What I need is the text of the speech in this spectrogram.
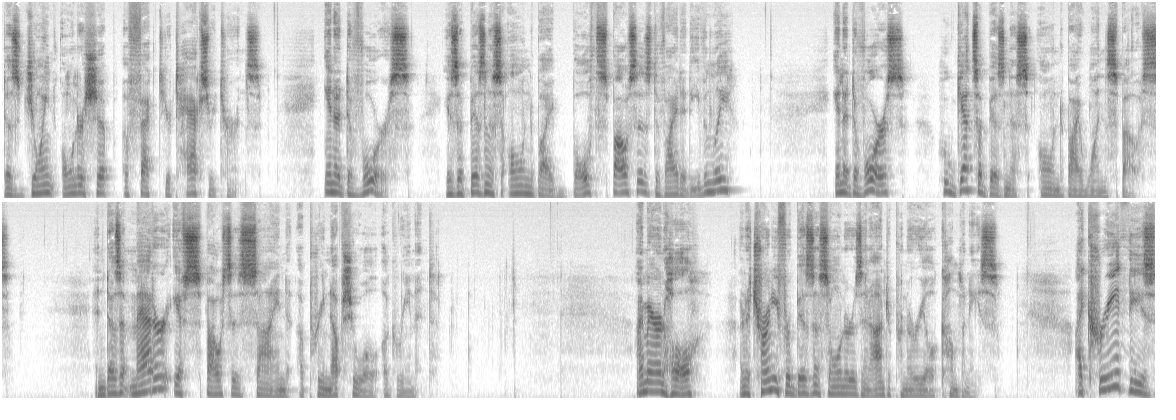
Does joint ownership affect your tax returns? In a divorce, is a business owned by both spouses divided evenly? In a divorce, who gets a business owned by one spouse? And does it matter if spouses signed a prenuptial agreement? I'm Aaron Hall, an attorney for business owners and entrepreneurial companies. I create these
